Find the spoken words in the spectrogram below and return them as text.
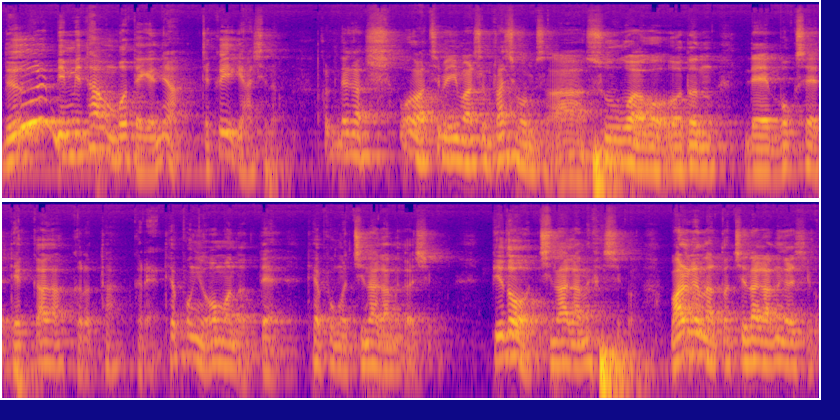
늘 밋밋하면 뭐 되겠냐? 그 얘기 하시라고 그런데 내가 오늘 아침에 이 말씀 다시 보면서 아 수고하고 얻은 내 몫의 대가가 그렇다 그래 태풍이 오면 어때 태풍은 지나가는 것이고 비도 지나가는 것이고 맑은 날도 지나가는 것이고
